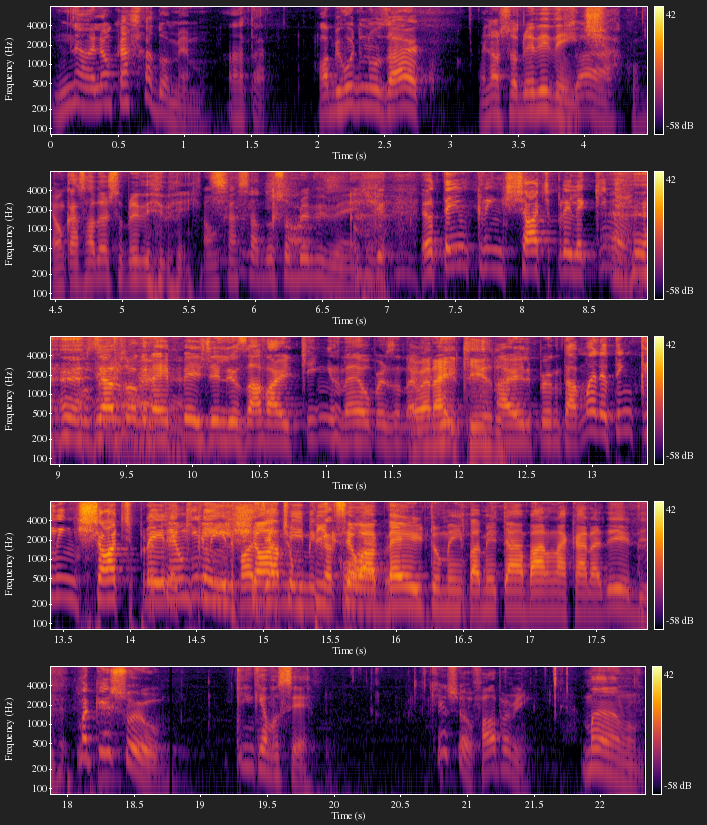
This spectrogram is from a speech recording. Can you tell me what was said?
Não, ele é um caçador mesmo. Ah, tá. Robin Hood nos arcos. Ele é um sobrevivente. Usa arco. É um caçador sobrevivente. É um caçador sobrevivente. Eu tenho um clean shot pra ele aqui, mano. O Zero jogando RPG, ele usava arquinhos, né? O personagem. Eu era arqueiro. Aí ele perguntava, mano, eu tenho um clean shot pra Eu ele tenho aqui, um clean ele fazia shot, um mímica pixel aberto, man, pra meter uma bala na cara dele. Mas quem sou eu? Quem que é você? Quem sou eu? Fala pra mim. Mano,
